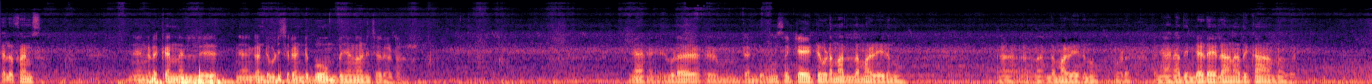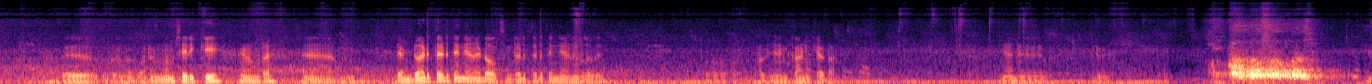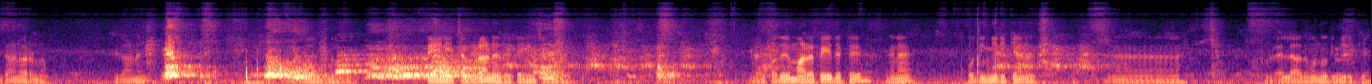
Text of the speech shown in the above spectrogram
Hello friends ഞങ്ങളുടെ കനലിൽ ഞാൻ കണ്ടുപിടിച്ച രണ്ട് ബോംബ് ഞാൻ കാണിച്ചു തരാം കേട്ടോ. ഞാൻ ഇവിടെ രണ്ട് മൂന്ന് ദിവസമൊക്കെ ആയിട്ട് ഇവിടെ നല്ല മഴയായിരുന്നു. നല്ല മഴയായിരുന്നു ഇവിടെ. അപ്പം ഞാൻ അതിന്റെ ഇടയിലാണ് അത് കാണുന്നത്. അത് ഒരെണ്ണം ശരിക്ക് നമ്മുടെ രണ്ടും അടുത്തടുത്ത് തന്നെയാണ് ഡോഗ്സിന്റെ അടുത്തടുത്ത് തന്നെയാണ് ഉള്ളത്. അപ്പോൾ അത് ഞാൻ കാണിക്കാം കേട്ടോ. ഞാൻ ഒരു ഇതാണ് ഒരെണ്ണം. ഇതാണ് ബോംബ് എന്ന് പറയുന്നത് തേനീച്ച കൂടാണ് ഇത് തേനീച്ച കൂട്. അപ്പോൾ അത് മഴ പെയ്തിട്ട് ഇങ്ങനെ ഒതുങ്ങിയിരിക്കുകയാണ് എല്ലാതും ഒന്ന് ഒതുങ്ങിയിരിക്കുക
